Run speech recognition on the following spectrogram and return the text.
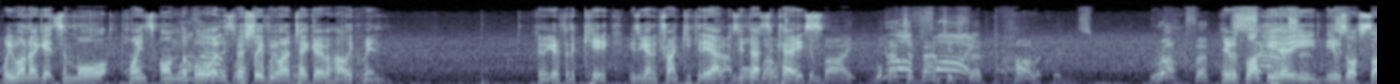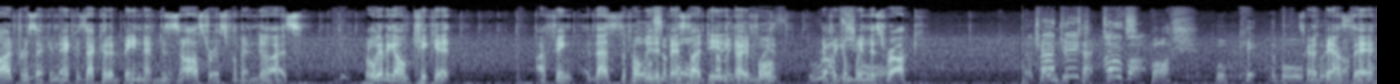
We want to get some more points on the board, especially if we want to take over Harley Quinn. He's going to go for the kick. Is he going to try and kick it out? Because if that's well the case, taken by- You're that's advantage offside. for Harlequins. Rock for he was lucky that he, he was offside for a second there, because that could have been disastrous for them guys. But we're going to go and kick it. I think that's the, probably the best idea to go for, if we can win this Robshaw. ruck. A change of tactics. over. Bosch will kick the ball It's gonna bounce there. it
